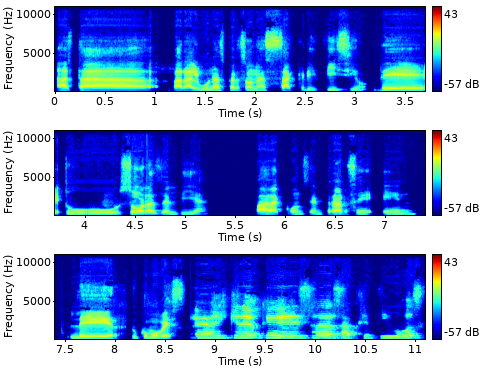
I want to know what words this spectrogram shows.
hasta para algunas personas sacrificio de tus horas del día para concentrarse en leer. ¿Tú cómo ves? Ay, creo que esos adjetivos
